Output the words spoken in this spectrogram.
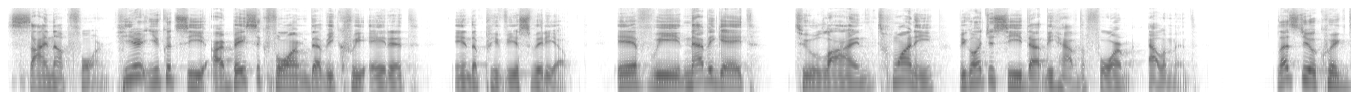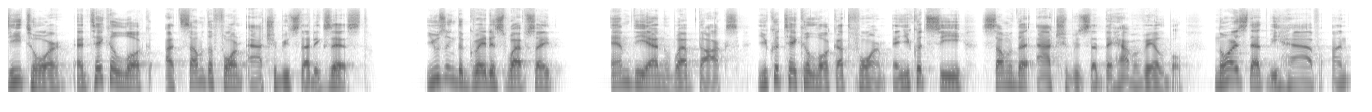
sign up form. Here you could see our basic form that we created in the previous video. If we navigate to line 20, we're going to see that we have the form element. Let's do a quick detour and take a look at some of the form attributes that exist. Using the greatest website, MDN Web Docs, you could take a look at form and you could see some of the attributes that they have available. Notice that we have an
